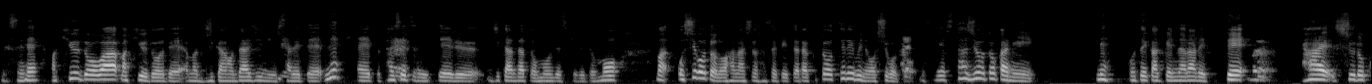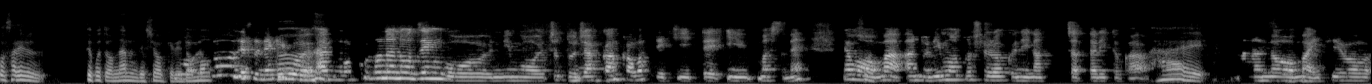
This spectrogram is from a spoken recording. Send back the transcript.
ですね、まあ、弓道は、まあ、弓道で、まあ、時間を大事にされてね、えー、と大切にしている時間だと思うんですけれども、まあ、お仕事のお話をさせていただくと、テレビのお仕事ですね、スタジオとかに、ね、お出かけになられて、はい、収録をされるってことになるんでしょうけれども。そうですね、結構、うん、あのコロナの前後にもちょっと若干変わってきていますね。でも、まあ、あのリモート収録になっちゃったりとか、はい、あの、まあ一応、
